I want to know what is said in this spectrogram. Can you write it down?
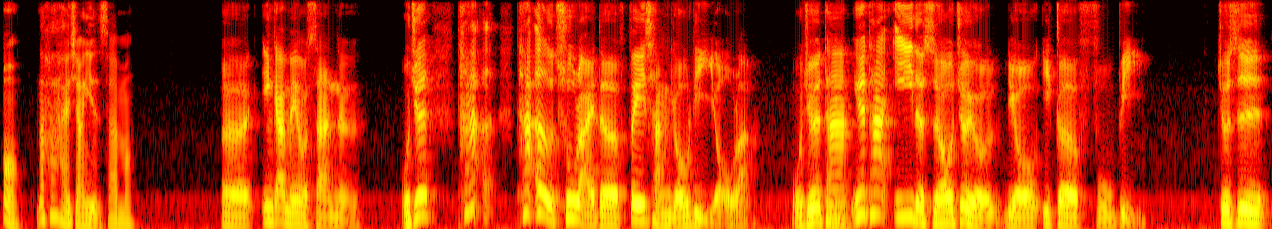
哦，那他还想演三吗？呃，应该没有三了。我觉得他他二出来的非常有理由啦。我觉得他，嗯因为他一的时候就有留一个伏笔，就是，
